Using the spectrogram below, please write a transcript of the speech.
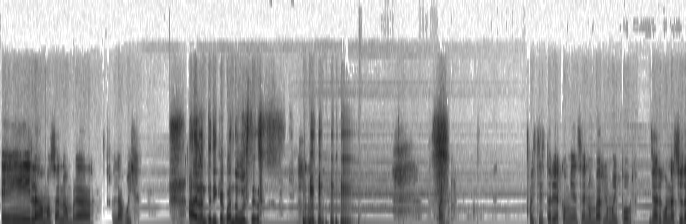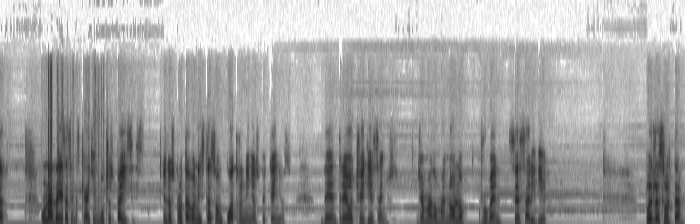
y la vamos a nombrar la Ouija. Adelante, Erika, cuando gustes. bueno, esta historia comienza en un barrio muy pobre de alguna ciudad, una de esas en las que hay en muchos países, y los protagonistas son cuatro niños pequeños de entre 8 y 10 años, llamado Manolo, Rubén, César y Diego. Pues resulta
